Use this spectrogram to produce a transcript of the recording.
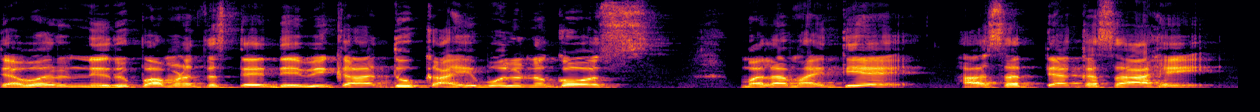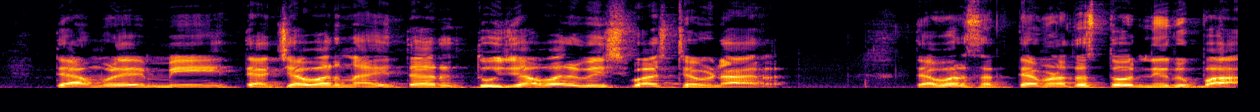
त्यावर निरुपा म्हणत असते देविका तू काही बोलू नकोस. मला माहिती आहे हा सत्या कसा आहे. त्यामुळे मी त्याच्यावर नाही तर तुझ्यावर विश्वास ठेवणार. त्यावर सत्या म्हणत असतो निरुपा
